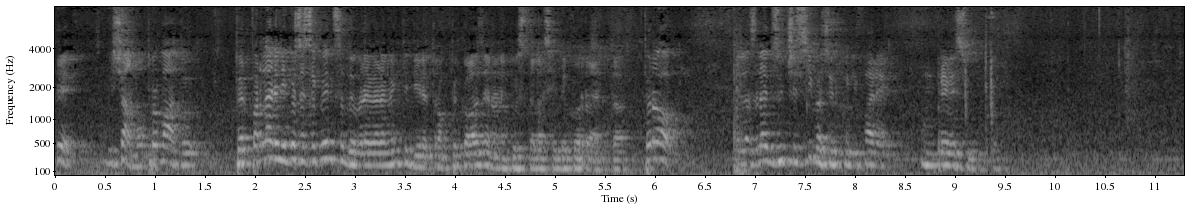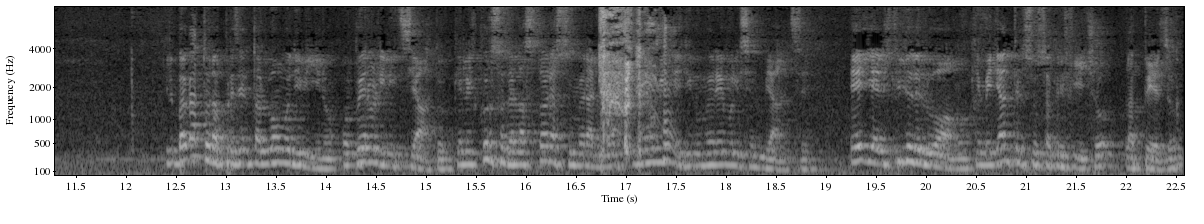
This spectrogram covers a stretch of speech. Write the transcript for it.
E diciamo, ho provato per parlare di questa sequenza dovrei veramente dire troppe cose, non è questa la sede corretta. Però nella slide successiva cerco di fare un breve sunto. Il bagatto rappresenta l'uomo divino, ovvero l'iniziato, che nel corso della storia assumerà diversi nomi ed innumerevoli sembianze. Egli è il figlio dell'uomo che mediante il suo sacrificio, l'appeso,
